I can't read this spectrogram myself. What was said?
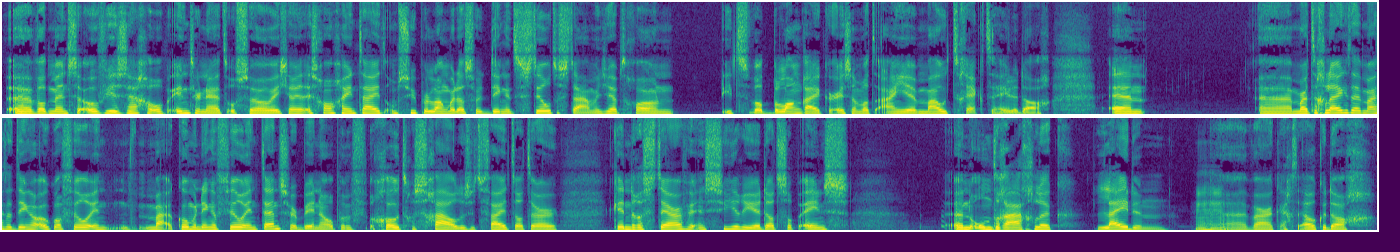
eh, wat mensen over je zeggen op internet of zo. Weet je, er is gewoon geen tijd om super lang bij dat soort dingen te stil te staan. Want je hebt gewoon iets wat belangrijker is en wat aan je mouw trekt de hele dag. En eh, maar tegelijkertijd maakt dat dingen ook wel veel in, komen dingen veel intenser binnen op een grotere schaal. Dus het feit dat er kinderen sterven in Syrië, dat is opeens een ondraaglijk lijden. Mhm. eh, waar ik echt elke dag,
